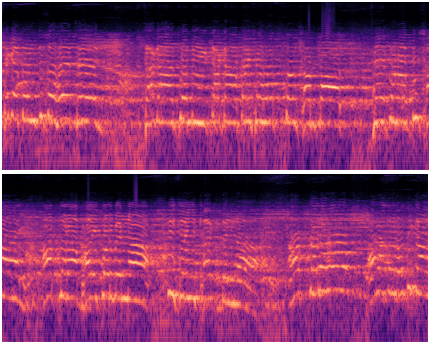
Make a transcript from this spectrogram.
থেকে বঞ্চিত হয়েছে। জায়গা জমি, টাকা পয়সা, অস্ত্র সম্পদ, যে কোনো বিষয় আপনারা ভয় করবেন না, কিছুই থাকবেন না। আপনারা আমাদের অধিকার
